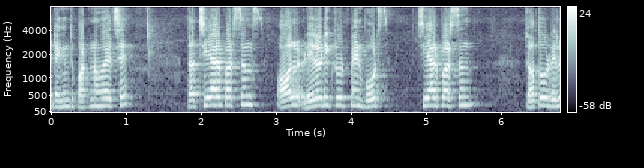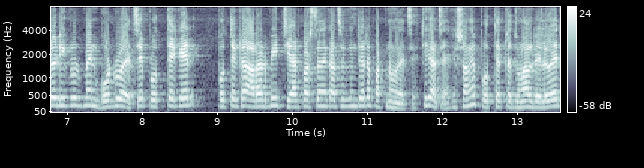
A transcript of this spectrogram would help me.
এটা কিন্তু পাঠানো হয়েছে। The chairpersons all railway recruitment boards chairperson যত রেলওয়ে রিক্রুটমেন্ট বোর্ড রয়েছে, প্রত্যেকের, প্রত্যেকটা আরআরবির চেয়ারপারসনের কাছেও কিন্তু এটা পাঠানো হয়েছে, ঠিক আছে? একই সঙ্গে প্রত্যেকটা জোনাল রেলওয়ের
